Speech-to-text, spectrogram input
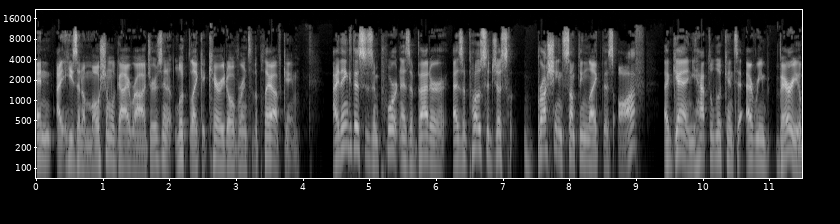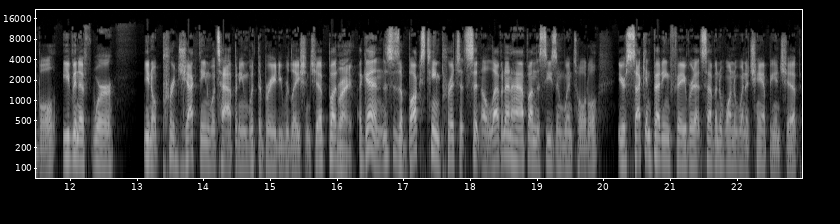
and I, he's an emotional guy, Rodgers, and it looked like it carried over into the playoff game. I think this is important as a better, as opposed to just brushing something like this off. Again, you have to look into every variable, even if we're you know, projecting what's happening with the Brady relationship. But right. again, this is a Bucs team, Pritch, that's sitting 11 and a half on the season win total. Your second betting favorite at 7 to 1 to win a championship.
